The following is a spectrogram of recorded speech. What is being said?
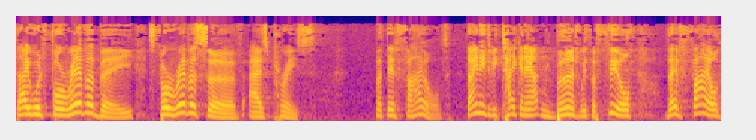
they would forever be, forever serve as priests. But they've failed. They need to be taken out and burnt with the filth. They've failed.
